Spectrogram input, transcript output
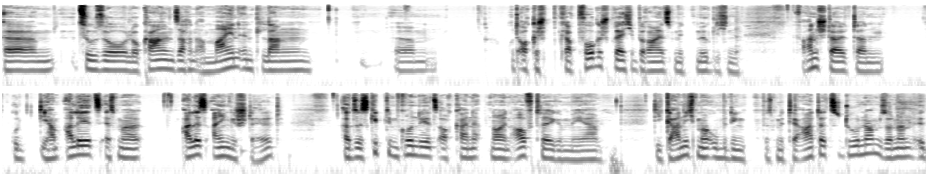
ähm, zu so lokalen Sachen am Main entlang ähm, und auch gab Vorgespräche bereits mit möglichen Veranstaltern und die haben alle jetzt erstmal alles eingestellt. Also es gibt im Grunde jetzt auch keine neuen Aufträge mehr, die gar nicht mal unbedingt was mit Theater zu tun haben, sondern äh,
